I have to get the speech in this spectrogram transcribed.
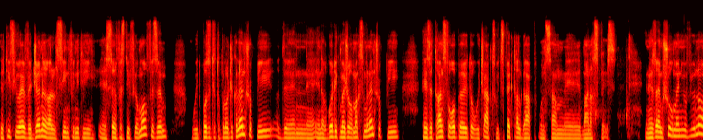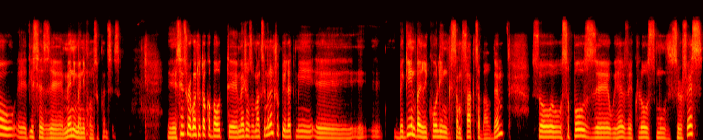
that if you have a general C infinity uh, surface diffeomorphism with positive topological entropy, then uh, an ergodic measure of maximal entropy has a transfer operator which acts with spectral gap on some uh, Banach space. And as I'm sure many of you know, uh, this has uh, many, many consequences. Uh, since we're going to talk about measures of maximal entropy, let me begin by recalling some facts about them. So suppose we have a closed smooth surface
